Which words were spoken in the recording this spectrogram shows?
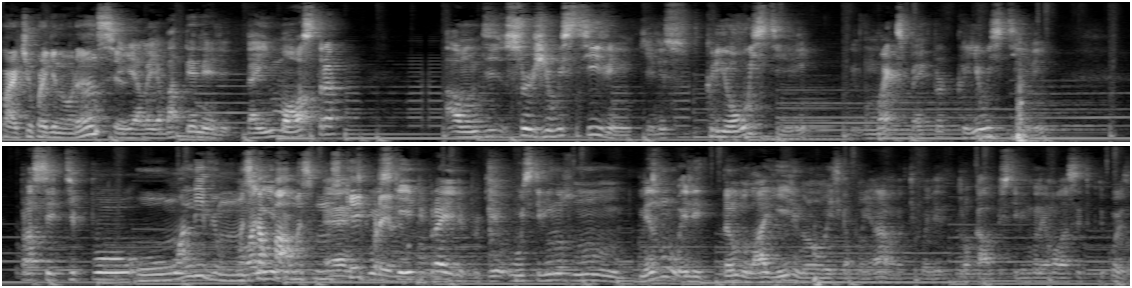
Partiu pra ignorância. e ela ia bater nele. Daí mostra aonde surgiu o Steven, que ele criou o Steven, o Mark Spector cria o Steven pra ser tipo Um alívio, um, um escapar, alívio. um, um É, escape tipo, um pra ele. escape pra ele, porque o Steven não, não- mesmo ele estando lá e ele normalmente que apanhava, tipo, ele trocava o Steven quando ia rolar esse tipo de coisa.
